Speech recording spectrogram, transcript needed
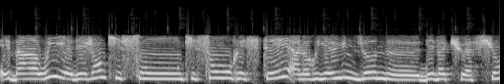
Eh ben oui, il y a des gens qui sont qui sont restés. Alors il y a eu une zone euh, d'évacuation,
